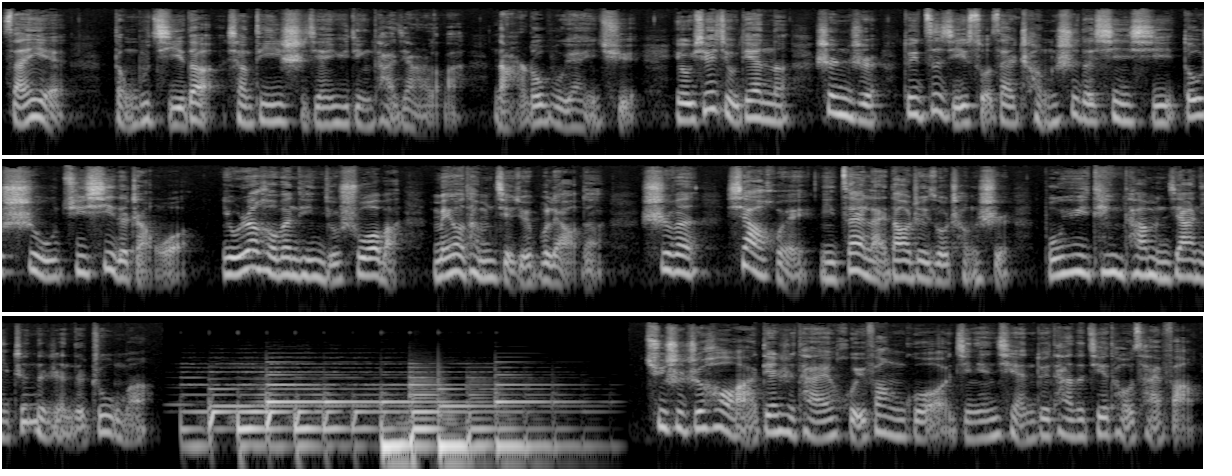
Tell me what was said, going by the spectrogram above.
咱也等不及的想第一时间预定他家了吧？哪儿都不愿意去。有些酒店呢，甚至对自己所在城市的信息都事无巨细的掌握。有任何问题你就说吧，没有他们解决不了的。试问下回你再来到这座城市，不预订他们家，你真的忍得住吗？去世之后啊，电视台回放过几年前对他的街头采访。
